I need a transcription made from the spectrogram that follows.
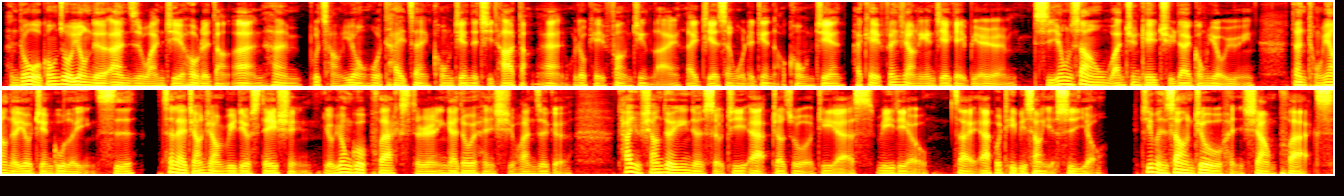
很多我工作用的案子完结后的档案和不常用或太占空间的其他档案，我都可以放进来，来节省我的电脑空间，还可以分享连接给别人。使用上完全可以取代公有云，但同样的又兼顾了隐私。再来讲讲 Video Station，有用过 Plex 的人应该都会很喜欢这个，它有相对应的手机 App 叫做 DS Video。在 Apple TV 上也是有，基本上就很像 Plex。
